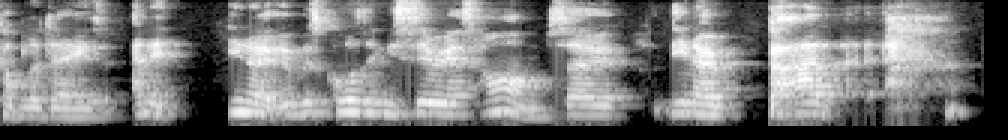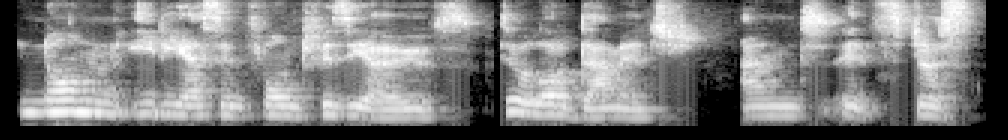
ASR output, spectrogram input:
couple of days, and it you know it was causing me serious harm. So you know bad non EDS informed physios do a lot of damage. And it's just,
